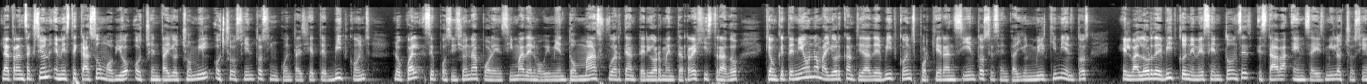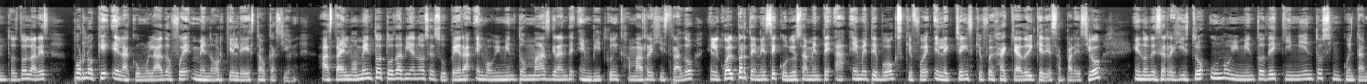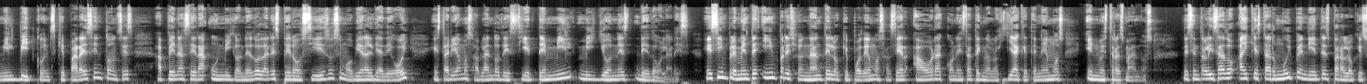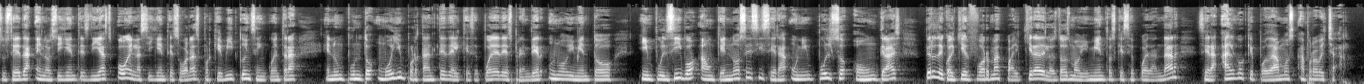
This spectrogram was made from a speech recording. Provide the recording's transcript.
La transacción en este caso movió 88.857 bitcoins, lo cual se posiciona por encima del movimiento más fuerte anteriormente registrado, que aunque tenía una mayor cantidad de bitcoins porque eran 161.500, el valor de Bitcoin en ese entonces estaba en 6.800 dólares, por lo que el acumulado fue menor que el de esta ocasión. Hasta el momento todavía no se supera el movimiento más grande en Bitcoin jamás registrado, el cual pertenece curiosamente a MTBox, que fue el exchange que fue hackeado y que desapareció, en donde se registró un movimiento de 550 mil bitcoins, que para ese entonces apenas era un millón de dólares, pero si eso se moviera al día de hoy, estaríamos hablando de 7 mil millones de dólares. Es simplemente impresionante lo que podemos hacer ahora con esta tecnología que tenemos en nuestras manos. Descentralizado hay que estar muy pendientes para lo que suceda en los siguientes días o en las siguientes horas porque Bitcoin se encuentra en un punto muy importante del que se puede desprender un movimiento impulsivo, aunque no sé si será un impulso o un crash, pero de cualquier forma cualquiera de los dos movimientos que se puedan dar será algo que podamos aprovechar.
